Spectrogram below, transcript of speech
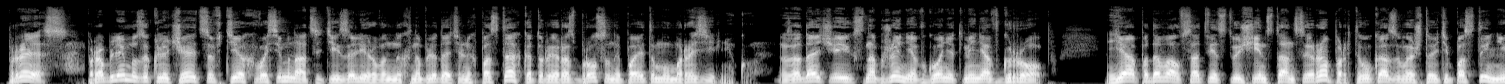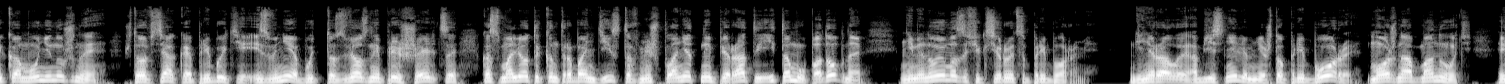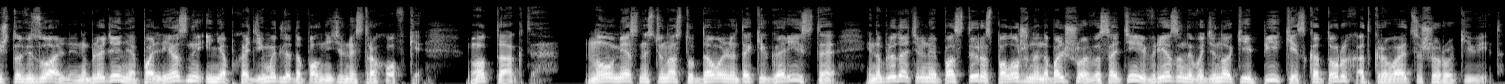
Пресс. Проблема заключается в тех 18 изолированных наблюдательных постах, которые разбросаны по этому морозильнику. Задача их снабжения вгонит меня в гроб – я подавал в соответствующие инстанции рапорты, указывая, что эти посты никому не нужны, что всякое прибытие извне, будь то звездные пришельцы, космолеты контрабандистов, межпланетные пираты и тому подобное, неминуемо зафиксируется приборами. Генералы объяснили мне, что приборы можно обмануть, и что визуальные наблюдения полезны и необходимы для дополнительной страховки. Вот так-то. Но местность у нас тут довольно-таки гористая, и наблюдательные посты расположены на большой высоте и врезаны в одинокие пики, с которых открывается широкий вид.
